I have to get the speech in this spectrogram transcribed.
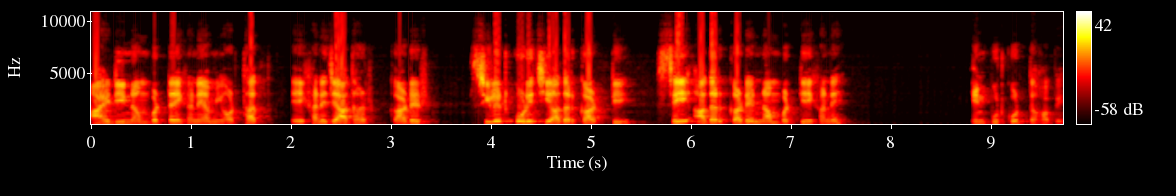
আইডি নাম্বারটা এখানে আমি অর্থাৎ এখানে যে আধার কার্ডের সিলেক্ট করেছি আধার কার্ডটি, সেই আধার কার্ডের নাম্বারটি এখানে ইনপুট করতে হবে।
